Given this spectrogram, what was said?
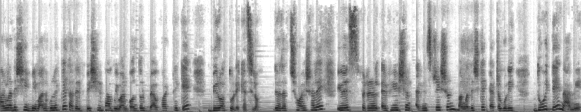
বাংলাদেশি বিমানগুলোকে তাদের বেশিরভাগ বিমানবন্দর ব্যবহার থেকে বিরত রেখেছিল। দুই হাজার ছয় সালে ইউএস ফেডারেল এভিয়েশন অ্যাডমিনিস্ট্রেশন বাংলাদেশকে ক্যাটাগরি দুইতে নামিয়ে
